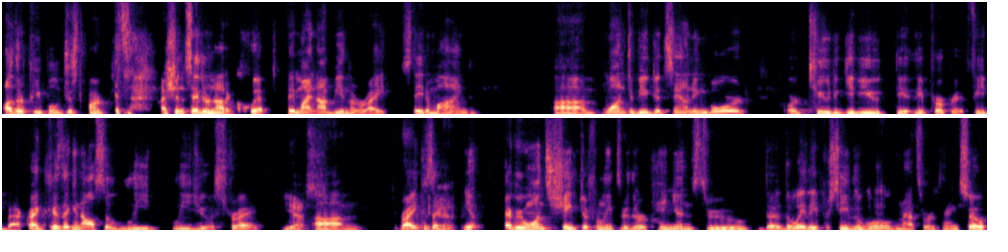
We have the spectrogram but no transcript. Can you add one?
other people just aren't it's i shouldn't say they're not equipped. They might not be in the right state of mind. Um, one to be a good sounding board or two to give you the, the appropriate feedback right? Because they can also lead lead you astray. Yes. Um, right? Because yeah. you know everyone's shaped differently through their opinions, through the, the way they perceive the world and that sort of thing. So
